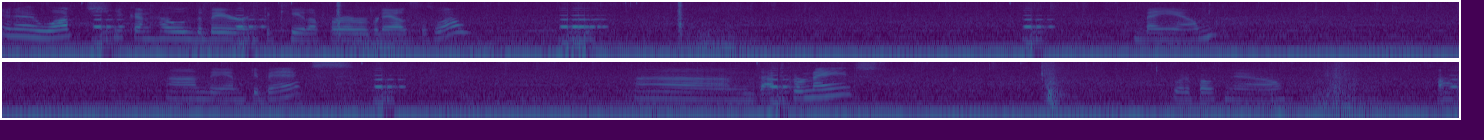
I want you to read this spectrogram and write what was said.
You know what? You can hold the beer and tequila for everybody else as well. Bam. And the empty bags. And that grenade. About now? Ah.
